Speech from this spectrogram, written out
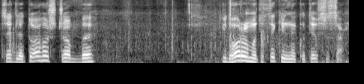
Це для того, щоб під гору мотоцикл не котився сам.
